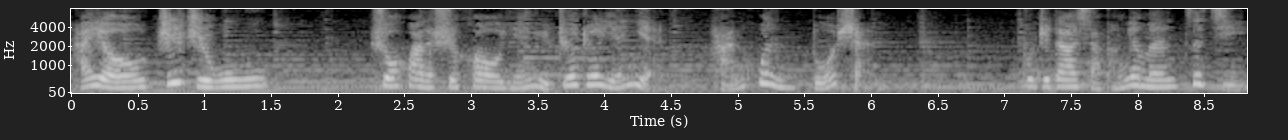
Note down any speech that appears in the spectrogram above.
还有支支吾吾，说话的时候言语遮遮掩掩，含混躲闪。不知道小朋友们自己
